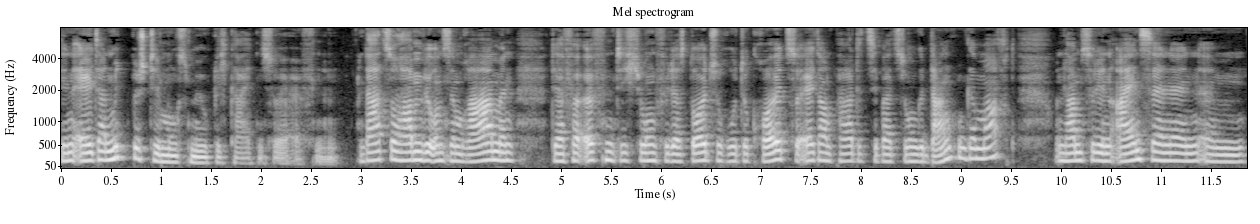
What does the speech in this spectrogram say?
den Eltern Mitbestimmungsmöglichkeiten zu eröffnen. Dazu haben wir uns im Rahmen der Veröffentlichung für das Deutsche Rote Kreuz zur Elternpartizipation Gedanken gemacht und haben zu den einzelnen ähm,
